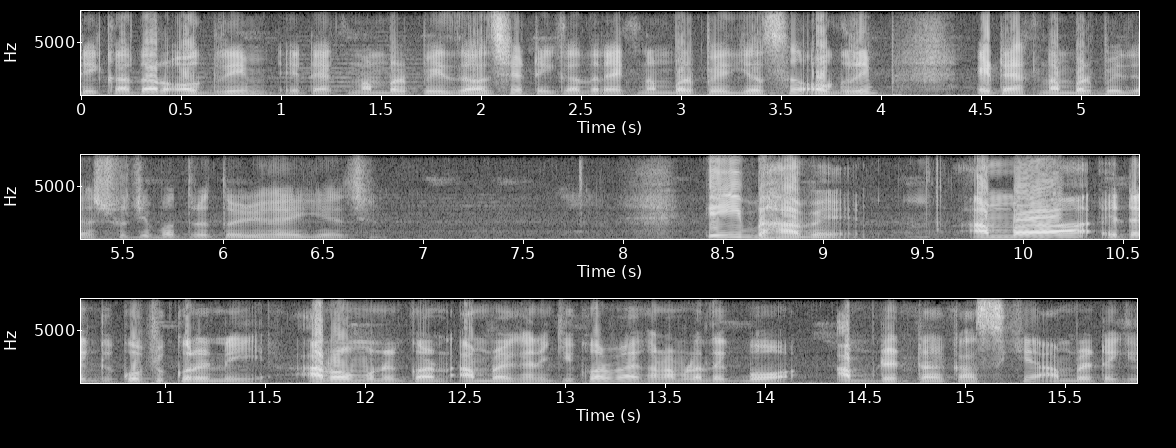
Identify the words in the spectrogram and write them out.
ঠিকাদার অগ্রিম, এটা এক নম্বর পেজ আছে, ঠিকাদার এক নম্বর পেজ আছে, অগ্রিম, এটা এক নম্বর পেজ আছে। সূচিপত্র তৈরি হয়ে গিয়েছে। এইভাবে আমরা এটাকে কপি করে নিই। আরও মনে করেন আমরা এখানে কি করব? এখন আমরা দেখব আপডেটটার কাজ কি। আমরা এটাকে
